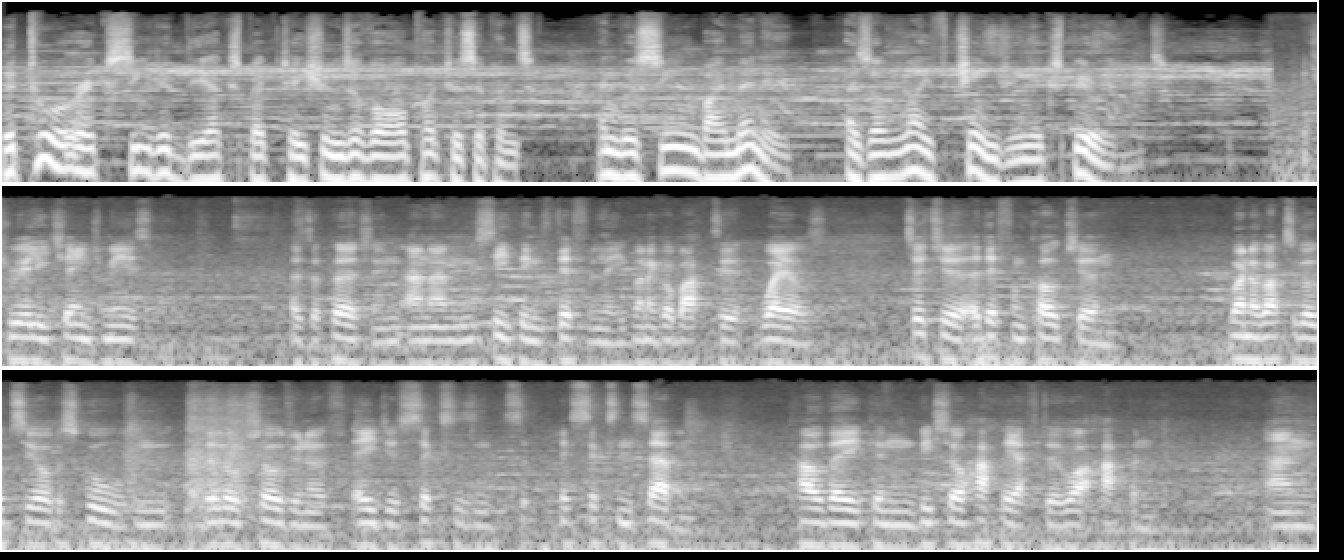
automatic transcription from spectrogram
The tour exceeded the expectations of all participants and was seen by many as a life changing experience. It's really changed me as a person and I see things differently when I go back to Wales. Such a, a, different culture and when I got to go to all the schools and the little children of ages six and, eh, six and seven, how they can be so happy after what happened and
